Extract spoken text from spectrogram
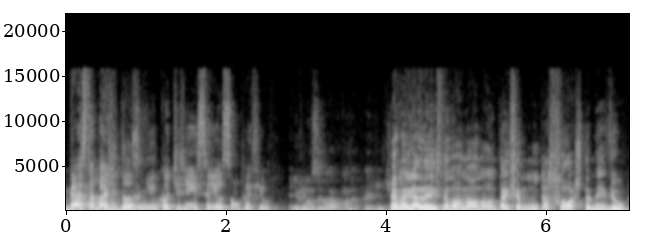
Gasta mais de 12 mil em contingência e eu sou um perfil. Ele mostrou a conta pra gente. É, mas galera, isso não é normal não, tá? Isso é muita sorte também, viu?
